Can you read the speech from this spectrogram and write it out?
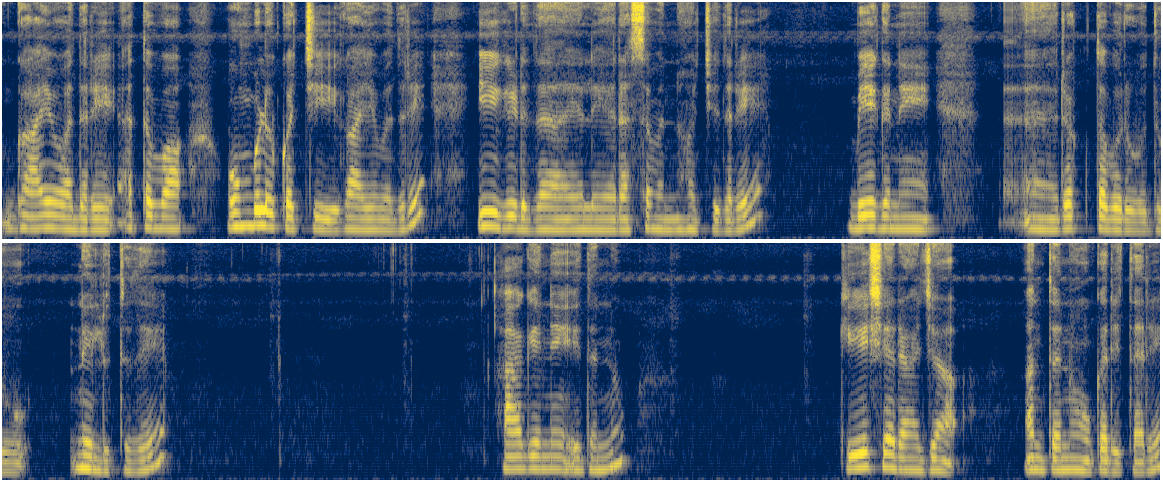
ಗಾಯವಾದರೆ ಅಥವಾ ಉಂಬಳು ಕಚ್ಚಿ ಗಾಯವಾದರೆ ಈ ಗಿಡದ ಎಲೆಯ ರಸವನ್ನು ಹಚ್ಚಿದರೆ ಬೇಗನೆ ರಕ್ತ ಬರುವುದು ನಿಲ್ಲುತ್ತದೆ. ಹಾಗೆಯೇ ಇದನ್ನು ಕೇಶರಾಜ ಅಂತಲೂ ಕರೀತಾರೆ.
